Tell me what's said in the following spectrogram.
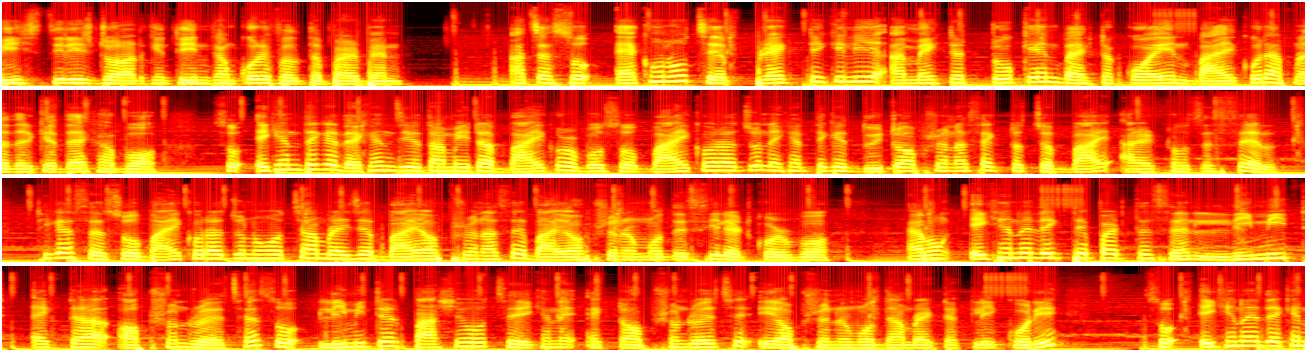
বিশ তিরিশ ডলার কিন্তু ইনকাম করে ফেলতে পারবেন। আচ্ছা সো এখন হচ্ছে প্র্যাকটিক্যালি আমি একটা টোকেন বা একটা কয়েন বাই করে আপনাদেরকে দেখাবো। সো এখান থেকে দেখেন যেহেতু আমি এটা বাই করব সো বাই করার জন্য এখান থেকে দুইটা অপশন আছে, একটা হচ্ছে বাই আর একটা হচ্ছে সেল ঠিক আছে? সো বাই করার জন্য হচ্ছে আমরা এই যে বাই অপশন আছে বাই অপশনের মধ্যে সিলেক্ট করব। এবং এখানে দেখতে পারতেছেন লিমিট একটা অপশন রয়েছে সো লিমিটের পাশে হচ্ছে এখানে একটা অপশন রয়েছে, এই অপশনের মধ্যে আমরা একটা ক্লিক করি। সো এখানে দেখেন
